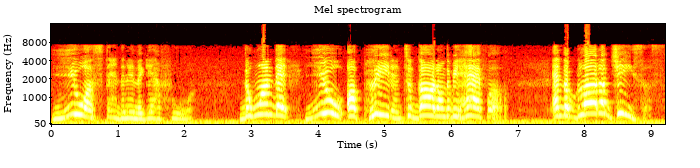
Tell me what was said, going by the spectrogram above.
you are standing in the gap for, the one that you are pleading to God on the behalf of. And the blood of Jesus,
